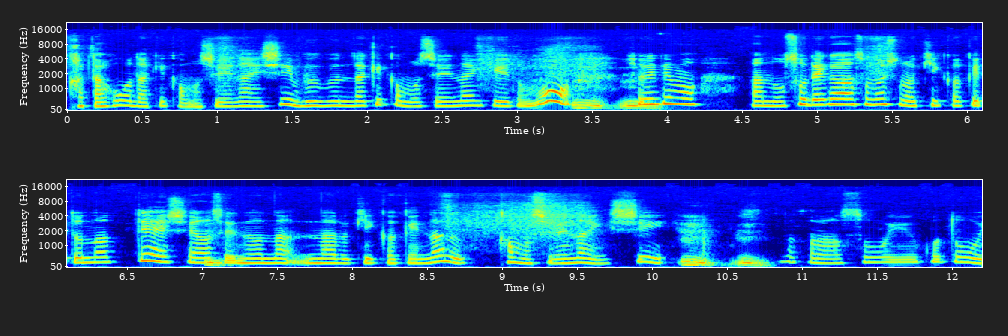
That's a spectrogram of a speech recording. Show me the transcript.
片方だけかもしれないし、部分だけかもしれないけれども、うんうんそれでも、あの、それがその人のきっかけとなって、幸せのな,、なるきっかけになるかもしれないし、うん。うん。だからそういうことを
